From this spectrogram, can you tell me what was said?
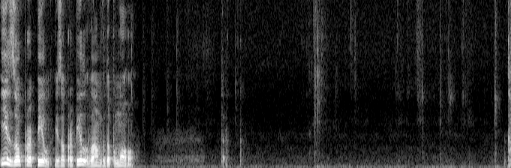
ізопропіл. Ізопропіл вам в допомогу. Так. Та.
